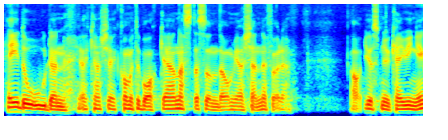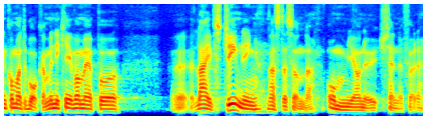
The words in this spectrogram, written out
Hej då orden, jag kanske kommer tillbaka nästa söndag om jag känner för det. Ja, just nu kan ju ingen komma tillbaka, men ni kan ju vara med på eh, livestreaming nästa söndag om jag nu känner för det.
